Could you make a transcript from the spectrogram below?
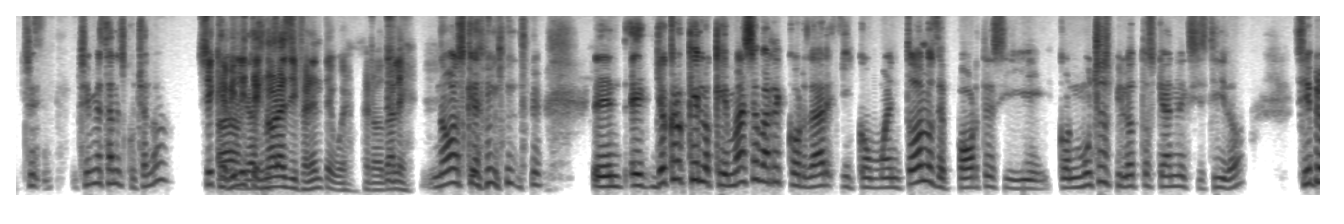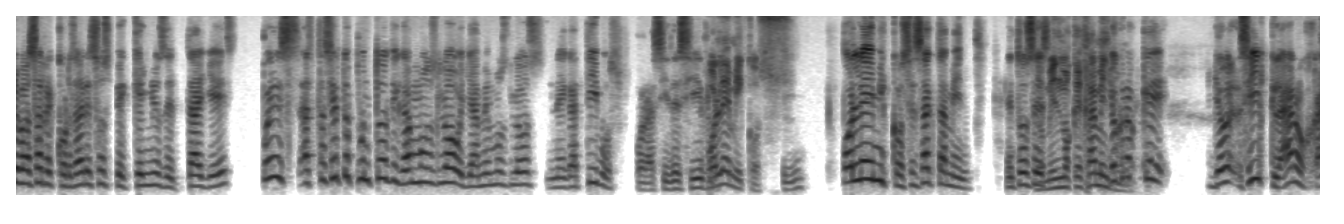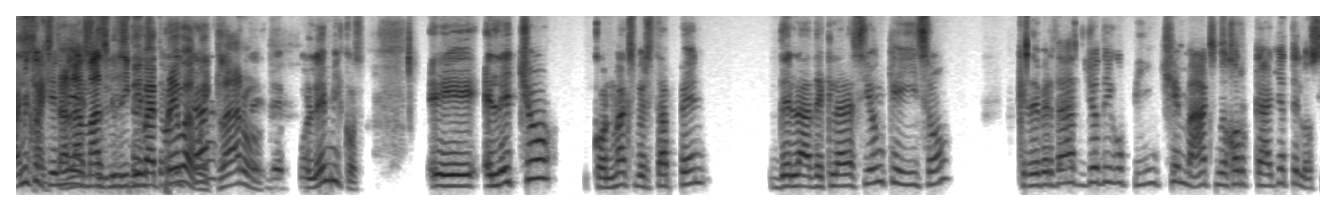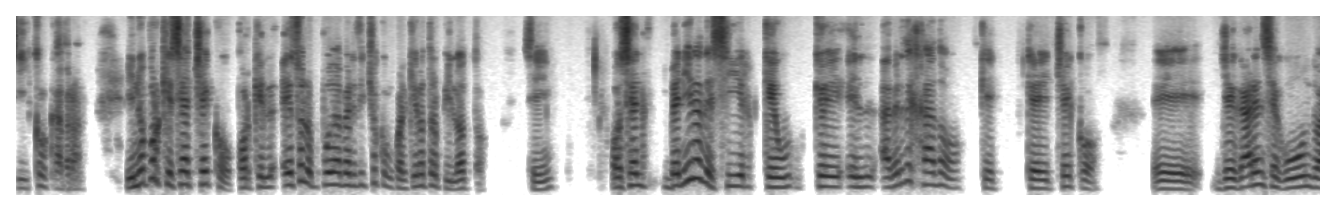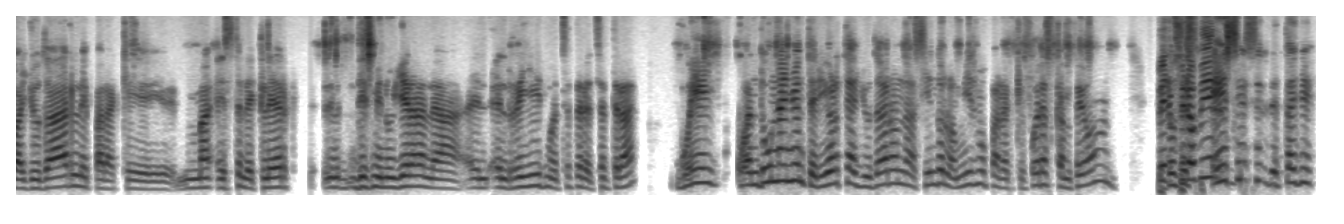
¿Sí, sí me están escuchando? Sí, que Ah, Billy te ignora es diferente, güey, pero dale. No, es que eh, yo creo que lo que más se va a recordar, y como en todos los deportes y con muchos pilotos que han existido, siempre vas a recordar esos pequeños detalles, pues hasta cierto punto, digámoslo, llamémoslos negativos, por así decirlo. Polémicos. Sí. Polémicos, exactamente. Lo Entonces, mismo que Hamilton. yo creo que, yo, sí, claro, Hamilton Ahí está tiene la más viva prueba, güey, claro. de, de polémicos. Eh, el hecho con Max Verstappen de la declaración que hizo, que de verdad yo digo, pinche Max, mejor cállate el hocico, cabrón. Y no porque sea checo, porque eso lo pudo haber dicho con cualquier otro piloto, ¿sí? O sea, el venir a decir que, que el haber dejado que que Checo eh, llegar en segundo, ayudarle para que este Leclerc eh, disminuyera el, el ritmo, etcétera, etcétera. Güey, cuando un año anterior te ayudaron haciendo lo mismo para que fueras campeón. Pero, Entonces, pero a ver, ese es el detalle.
